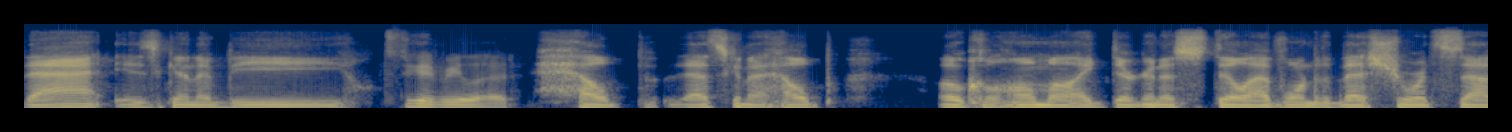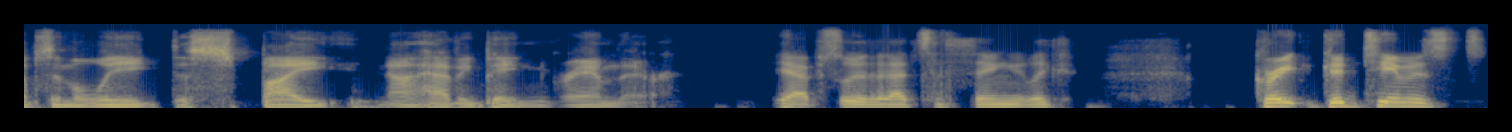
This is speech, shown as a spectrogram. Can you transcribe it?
that is going to be it's a good reload. help. That's going to help Oklahoma. Like they're going to still have one of the best shortstops in the league, despite not having Peyton Graham there. Yeah, absolutely. That's the thing. Like, great, good teams,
